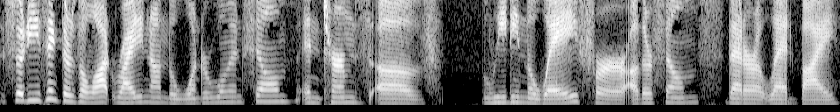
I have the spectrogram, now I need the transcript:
So do you think there's a lot riding on the Wonder Woman film in terms of leading the way for other films that are led by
